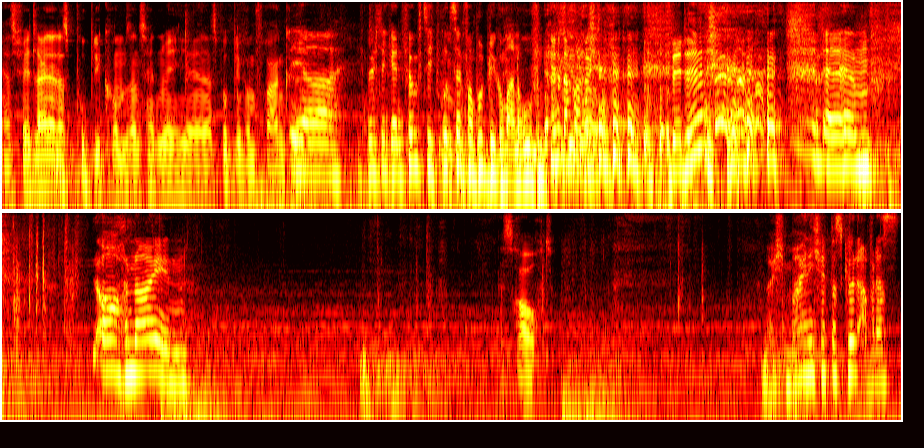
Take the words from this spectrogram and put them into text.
Ja, es fehlt leider das Publikum, sonst hätten wir hier das Publikum fragen können. Ja, ich möchte gern 50% vom Publikum anrufen. Bitte? ähm. Och nein. Es raucht. Ich meine, ich hätte das gehört, aber das.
